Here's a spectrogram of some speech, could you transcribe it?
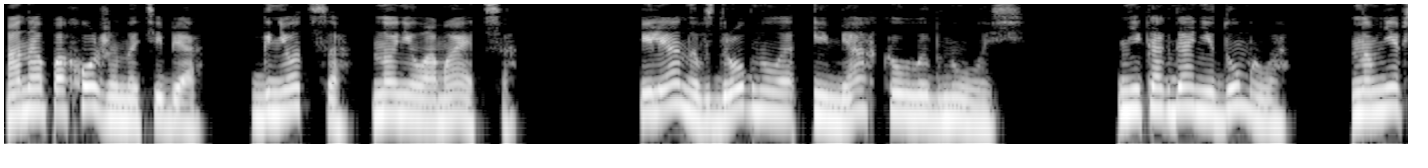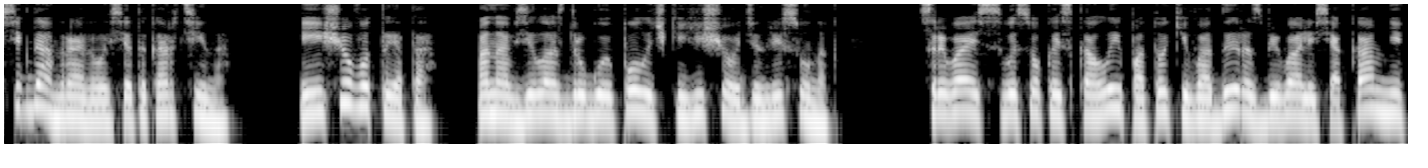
«Она похожа на тебя, гнется, но не ломается». Ильяна вздрогнула и мягко улыбнулась. «Никогда не думала, но мне всегда нравилась эта картина. И еще вот это. Она взяла с другой полочки еще один рисунок. Срываясь с высокой скалы, потоки воды разбивались о камни,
